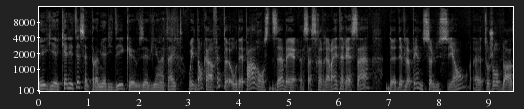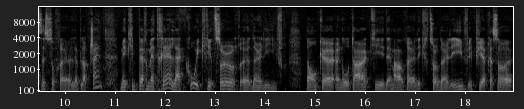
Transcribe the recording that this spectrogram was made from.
Et quelle était cette première idée que vous aviez en tête? Oui, donc en fait, au départ, on se disait, ben, ça serait vraiment intéressant de développer une solution euh, toujours basée sur euh, le blockchain, mais qui permettrait la coécriture euh, d'un livre. Donc, un auteur qui démarre l'écriture d'un livre, et puis après ça,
